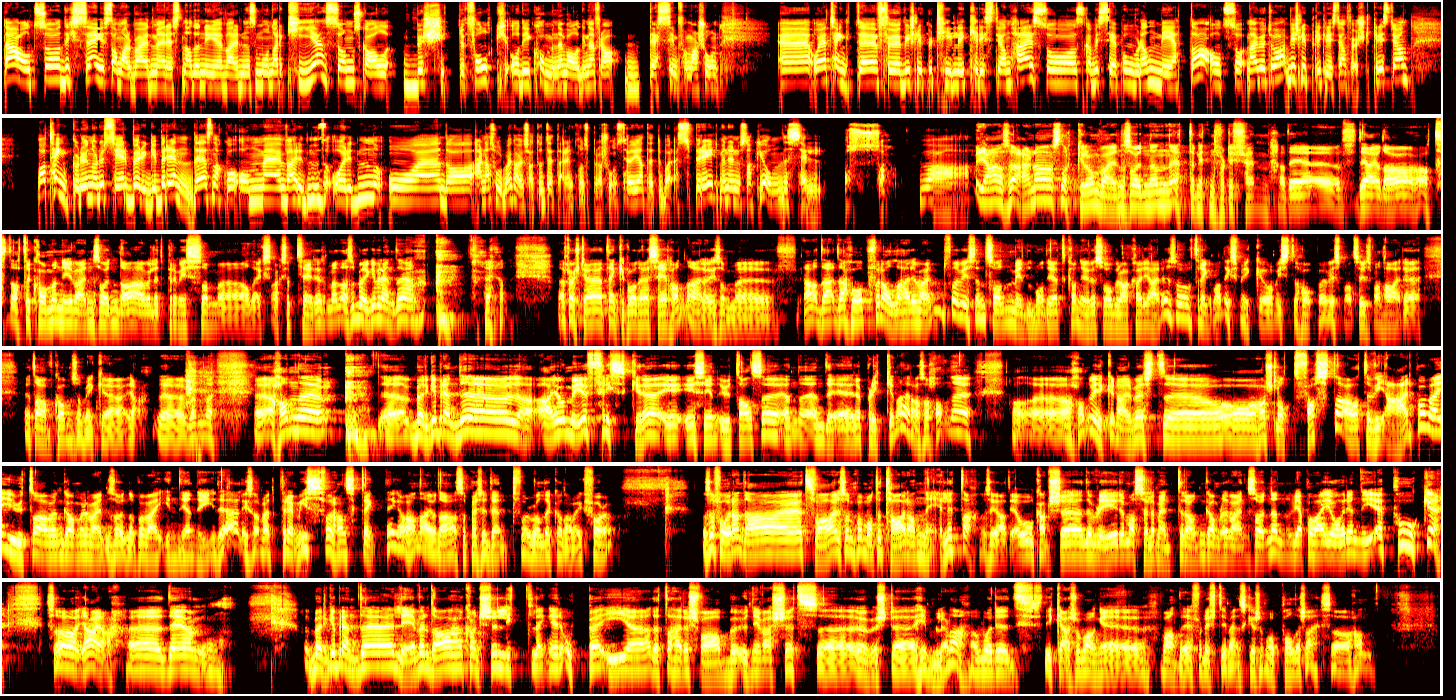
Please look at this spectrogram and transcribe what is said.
Det er altså disse, i samarbeid med resten av det nye verdensmonarkiet, som skal beskytte folk og de kommende valgene fra desinformasjon. Eh, og jeg tenkte Før vi slipper til Christian her, så skal vi se på hvordan Meta altså Nei, vet du hva? Vi slipper til Christian først. Christian, hva tenker du når du ser Børge Brende snakke om eh, verdensorden, og eh, da Erna Solberg har jo sagt at dette er en konspirasjonsteori, at dette bare er sprøyt, men hun snakker jo om det selv også. Hva Ja, altså Erna snakker om verdensordenen etter 1945. Det, det, er jo da at, at, det kom en ny verdensorden da, er vel et premiss som Alex alle aksepterer. Men altså Børge Brende Det første jeg tenker på når jeg ser han, er liksom eh, Ja, det er, det er håp for alle her i verden. For hvis en sånn middelmådighet kan gjøre så bra karriere, så trenger man liksom ikke å miste håpet hvis man syns man har eh, et avkom som ikke Ja. Men han Børge Brende er jo mye friskere i, i sin uttalelse enn en det replikken er. Altså han, han, han, virker nærmest og har slått fast da, at vi er på vei ut av en gammel verdensorden og på vei inn i en ny. Det er liksom et premiss for hans tenkning, og han er jo da altså president for World Economic Forum. Og Så får han da et svar som på en måte tar han ned litt. da, og Sier at jo, kanskje det blir masse elementer av den gamle verdensordenen. Vi er på vei over i en ny epoke. Så ja, ja. Eh, det Børge Brende lever da kanskje litt lenger oppe i uh, dette her Schwab-universets uh, øverste himler, da, hvor det ikke er så mange vanlige, fornuftige mennesker som oppholder seg. Så han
